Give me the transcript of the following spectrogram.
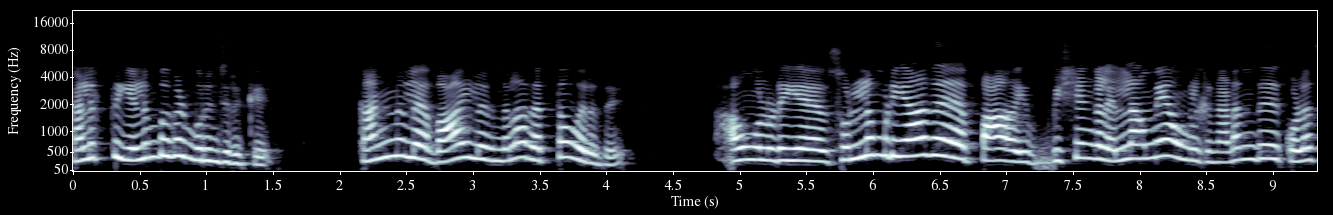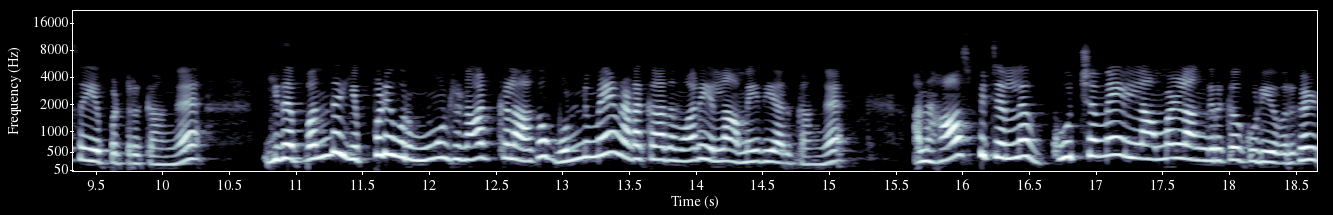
கழுத்து எலும்புகள் முறிஞ்சிருக்கு. கண்ணில் வாயிலிருந்தெல்லாம் ரத்தம் வருது. அவங்களுடைய சொல்ல முடியாத பா விஷயங்கள் எல்லாமே அவங்களுக்கு நடந்து கொலை செய்யப்பட்டிருக்காங்க. இதை வந்து எப்படி ஒரு மூன்று நாட்களாக ஒன்றுமே நடக்காத மாதிரி எல்லாம் அமைதியாக இருக்காங்க. அந்த ஹாஸ்பிட்டலில் கூச்சமே இல்லாமல் அங்கே இருக்கக்கூடியவர்கள்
